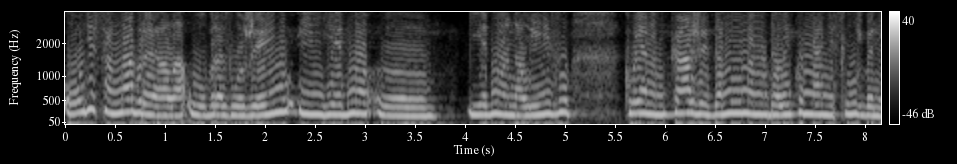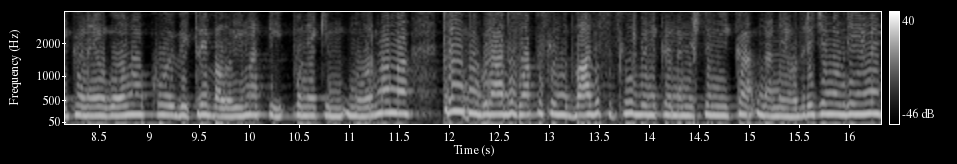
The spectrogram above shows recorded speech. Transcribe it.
Ovdje sam nabrojala u obrazloženju i jedno e, jednu analizu koja nam kaže da mi imamo daleko manje službenika nego ono koje bi trebalo imati po nekim normama. Trenutno u gradu zaposleno 20 službenika i namještenika na neodređeno vrijeme,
